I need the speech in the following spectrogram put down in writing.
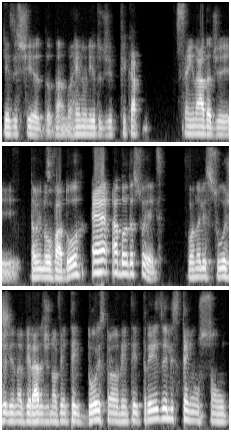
que existia no Reino Unido de ficar sem nada de tão inovador é a banda Suede. Quando ele surge ali na virada de 92 para 93, eles têm um som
